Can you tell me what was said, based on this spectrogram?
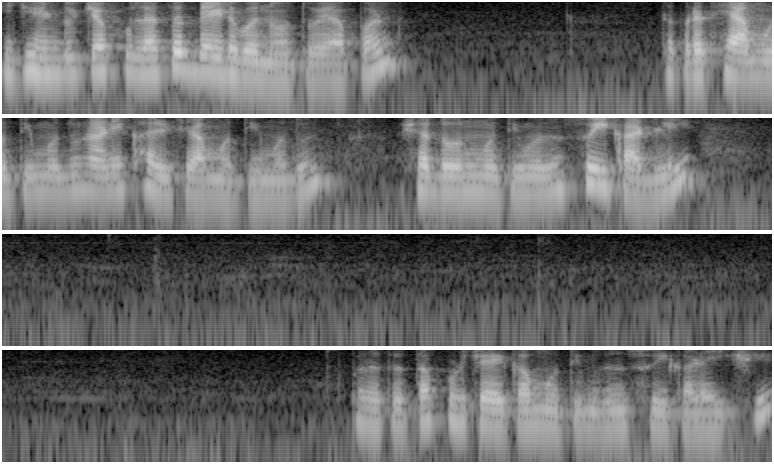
हे झेंडूच्या फुलाचं देठ बनवतोय आपण. तर परत ह्या मोतीमधून आणि खालच्या मोतीमधून अशा दोन मोतीमधून सुई काढली. परत आता पुढच्या एका मोतीमधून सुई काढायची.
